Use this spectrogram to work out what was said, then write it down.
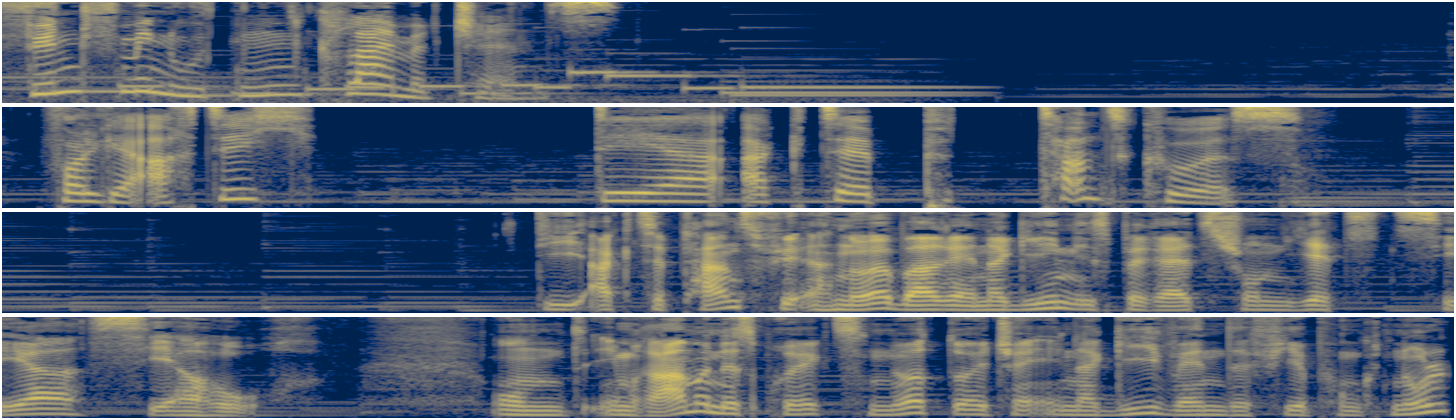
5 Minuten Climate Chance. Folge 80 Der Akzeptanzkurs. Die Akzeptanz für erneuerbare Energien ist bereits schon jetzt sehr, sehr hoch. Und im Rahmen des Projekts Norddeutsche Energiewende 4.0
